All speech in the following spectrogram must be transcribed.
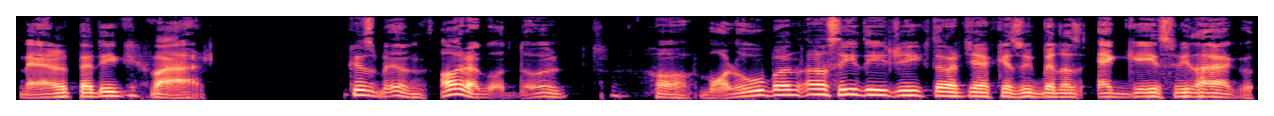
Mel pedig várt. Közben arra gondolt, ha valóban a CDG-k tartják kezükben az egész világot,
